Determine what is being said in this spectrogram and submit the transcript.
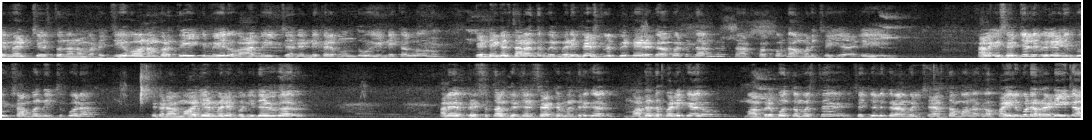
డిమాండ్ చేస్తున్నానన్నమాట. జీవో నంబర్ త్రీకి మీరు హామీ ఇచ్చారు. ఎన్నికల ముందు ఎన్నికల్లోనూ ఎన్నికల తర్వాత మీరు మేనిఫెస్టోలు పెట్టారు కాబట్టి దాన్ని తప్పకుండా అమలు చేయాలి. అలాగే షెడ్యూల్డ్ విలేజ్ గ్రూప్ సంబంధించి కూడా ఇక్కడ మాజీ ఎమ్మెల్యే బుజ్జిదేవి గారు అలాగే ప్రస్తుతం గిరిజన శాఖ మంత్రి గారు మద్దతు పలికారు. మా ప్రభుత్వం వస్తే షెడ్యూల్ గ్రామాలు చేస్తామన్నారు. ఆ ఫైల్ కూడా రెడీగా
